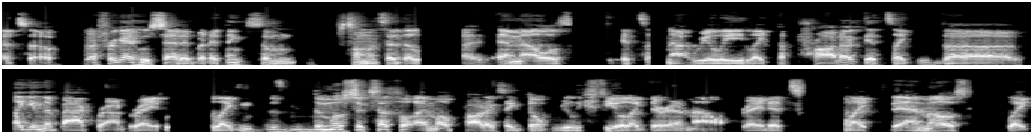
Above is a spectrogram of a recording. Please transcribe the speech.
that. So I forget who said it, but I think some someone said that ML is it's not really like the product; it's like the like in the background, right? Like the, most successful ML products like don't really feel like they're ML, right? It's like the ML is like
